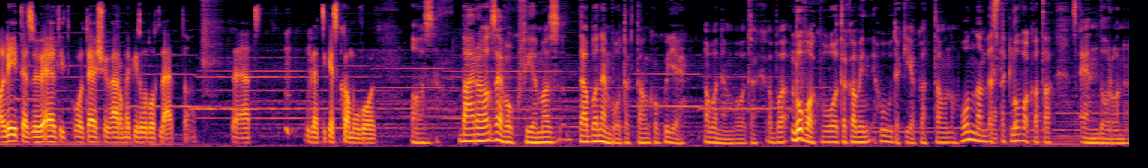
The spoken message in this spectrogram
a létező eltitkolt első három epizódot látta. Tehát úgy látszik, ez kamu volt. Az. Bár az Evok film az, de abban nem voltak tankok, ugye? Abban nem voltak. Abban lovak voltak, amin hú, de kiakadtam. Honnan vesztek lovakat az Endoron?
